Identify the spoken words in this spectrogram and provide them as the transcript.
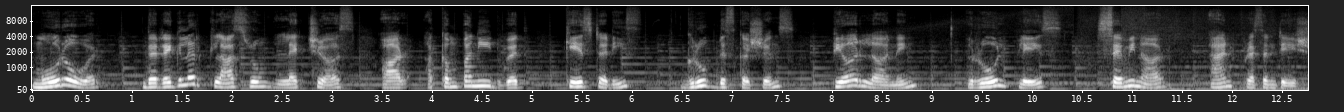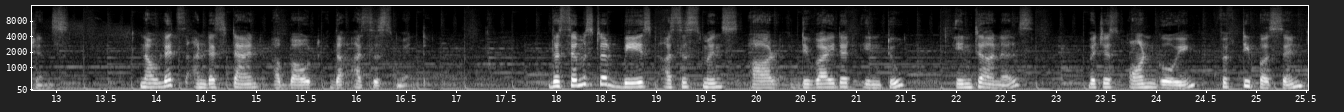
Moreover, the regular classroom lectures are accompanied with case studies, group discussions, peer learning, role plays, seminar, and presentations. Now let's understand about the assessment. The semester based assessments are divided into internals, which is ongoing 50%,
